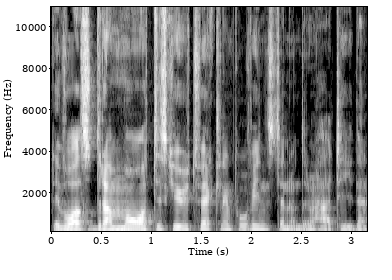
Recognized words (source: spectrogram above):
Det var alltså dramatisk utveckling på vinsten under den här tiden.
